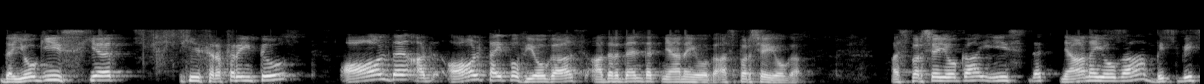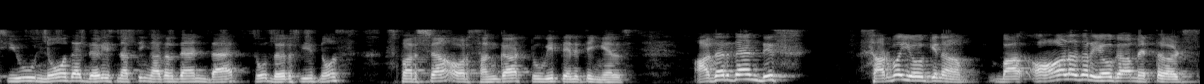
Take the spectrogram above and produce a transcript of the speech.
The yogis here, he is referring to all the all type of yogas other than the jnana yoga, asparsha yoga. Asparsha yoga is the jnana yoga with which you know that there is nothing other than that. So there is no sparsha or sangha to with anything else. Other than this sarva yogina, all other yoga methods,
